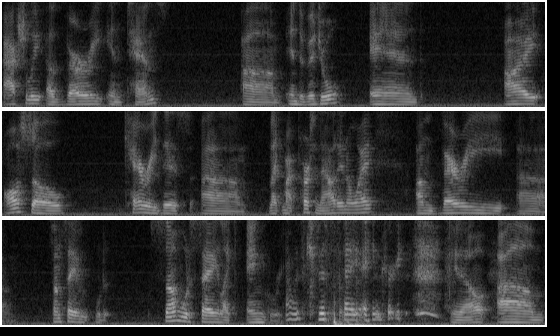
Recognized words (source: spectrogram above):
actually a very intense um, individual, and I also carry this um, like my personality in a way. I'm very um, some say would some would say like angry I was gonna say angry. you know um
